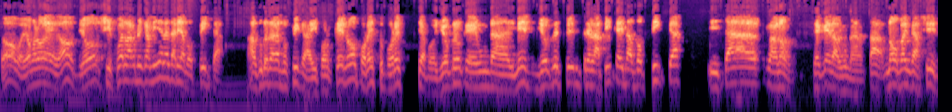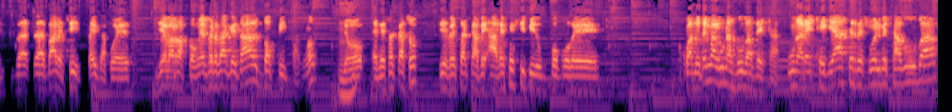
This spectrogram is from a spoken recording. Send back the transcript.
No, pues yo creo que, no, yo si fuera la única mía le daría dos picas. Ah, tú le darías dos picas. ¿Y por qué no? Por esto, por esto. Pues yo creo que una y. Yo estoy entre la pica y las dos picas y tal. No, no, se queda una. No, venga, sí, vale, sí, venga, pues lleva razón. Es verdad que tal, dos picas, ¿no? Yo, en ese caso, sí es verdad que a ve- a veces sí pido un poco de. Cuando tengo algunas dudas de esas, una vez que ya se resuelve esa duda,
